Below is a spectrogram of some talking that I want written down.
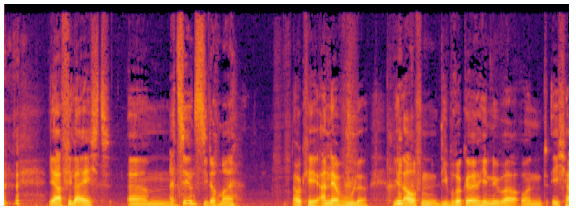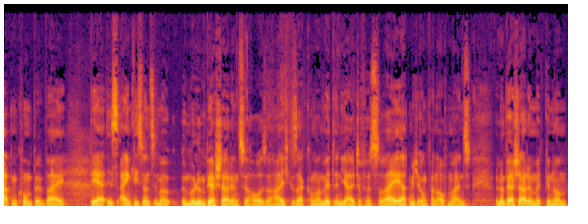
ja, vielleicht. Ähm, Erzähl uns die doch mal. Okay, an der Wuhle. Wir laufen die Brücke hinüber und ich habe einen Kumpel bei, der ist eigentlich sonst immer im Olympiastadion zu Hause. Habe ich gesagt, komm mal mit in die alte Försterei. Er hat mich irgendwann auch mal ins Olympiastadion mitgenommen.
